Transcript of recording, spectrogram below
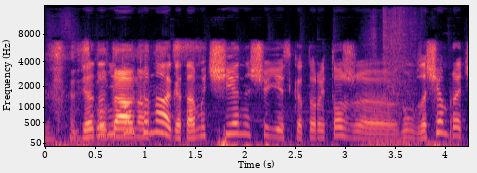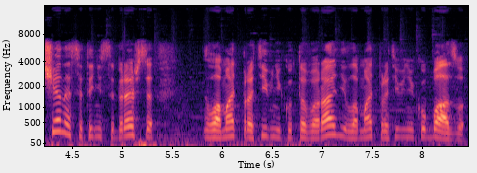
Да это не только Нага, там и Чен еще есть, который тоже... Ну, зачем брать Чен, если ты не собираешься ломать противнику ТВР, не ломать противнику базу?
